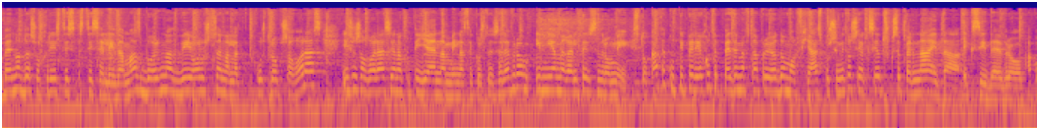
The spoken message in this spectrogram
Μπαίνοντας ο χρήστης στη σελίδα μας, μπορεί να δει όλους τους εναλλακτικούς τρόπους αγοράς, ίσως αγοράσει ένα κουτί για ένα μήνα στα 24 ευρώ ή μια μεγαλύτερη συνδρομή. Στο κάθε κουτί περιέχονται 5 με 7 προϊόντα ομορφιάς που συνήθως η αξία τους ξεπερνάει τα 60 ευρώ. Από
